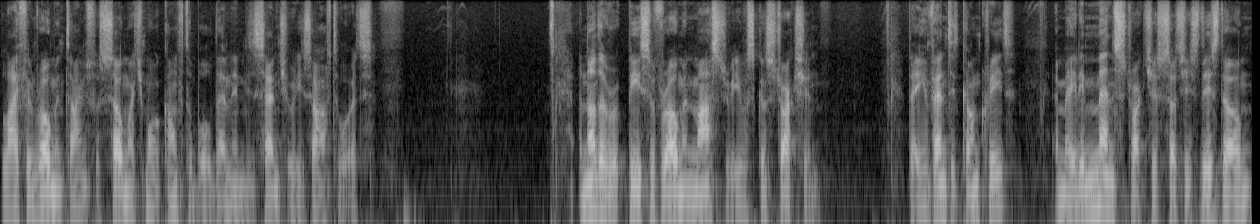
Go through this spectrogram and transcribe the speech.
Life in Roman times was so much more comfortable than in the centuries afterwards. Another piece of Roman mastery was construction. They invented concrete and made immense structures such as this dome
